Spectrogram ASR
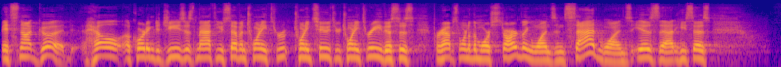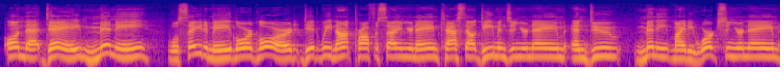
it's not good. Hell, according to Jesus, Matthew 7 20 through, 22 through 23, this is perhaps one of the more startling ones and sad ones, is that he says, On that day, many will say to me, Lord, Lord, did we not prophesy in your name, cast out demons in your name, and do many mighty works in your name?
